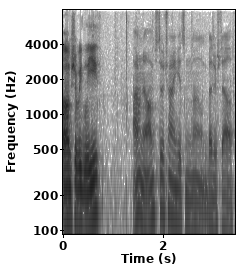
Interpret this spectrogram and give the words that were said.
Um, should we leave? I don't know. I'm still trying to get some um, better stuff.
